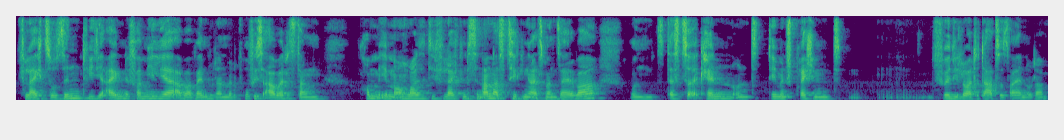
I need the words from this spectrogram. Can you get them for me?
vielleicht so sind wie die eigene Familie. Aber wenn du dann mit Profis arbeitest, dann kommen eben auch Leute, die vielleicht ein bisschen anders ticken als man selber. Und das zu erkennen und dementsprechend für die Leute da zu sein oder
